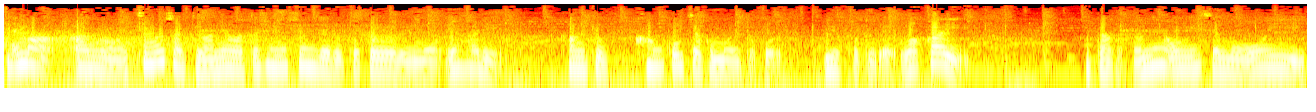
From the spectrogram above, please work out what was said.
す。で、まあ、あの、城崎はね、私の住んでるところよりも、やはり観光観光客も多いところ、いうことで、若い方がね、お店も多い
